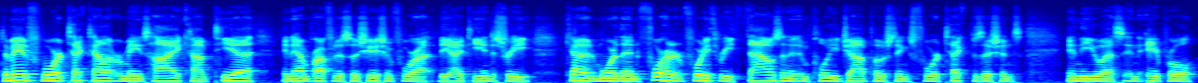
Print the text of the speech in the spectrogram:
Demand for tech talent remains high. CompTIA, a nonprofit association for uh, the IT industry, counted more than 443,000 employee job postings for tech positions in the U.S. in April,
